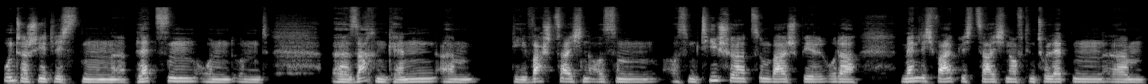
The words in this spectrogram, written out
unterschiedlichsten äh, Plätzen und, und äh, Sachen kennen. Ähm, die Waschzeichen aus dem, aus dem T-Shirt zum Beispiel oder männlich-weiblich Zeichen auf den Toiletten. Ähm,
